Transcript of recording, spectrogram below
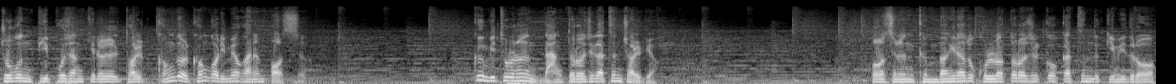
좁은 비포장길을 덜컹덜컹거리며 가는 버스. 그 밑으로는 낭떠러지 같은 절벽. 버스는 금방이라도 굴러 떨어질 것 같은 느낌이 들어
